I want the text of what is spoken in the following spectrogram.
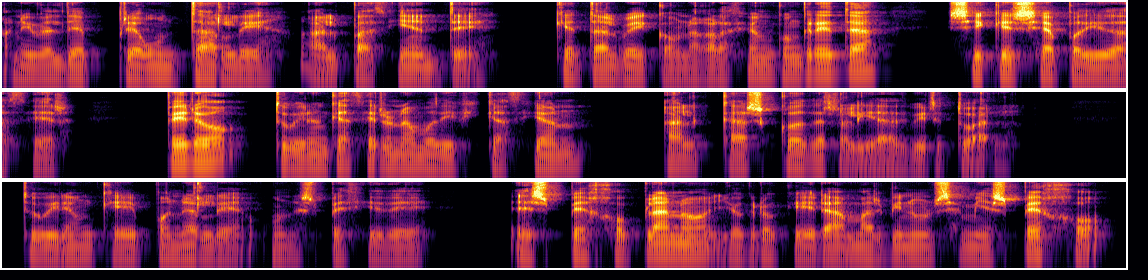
a nivel de preguntarle al paciente qué tal ve con una grabación concreta, sí que se ha podido hacer pero tuvieron que hacer una modificación al casco de realidad virtual. Tuvieron que ponerle una especie de espejo plano, yo creo que era más bien un semiespejo.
